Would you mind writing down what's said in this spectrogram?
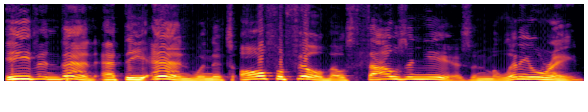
even then, at the end, when it's all fulfilled, those thousand years in millennial reign,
